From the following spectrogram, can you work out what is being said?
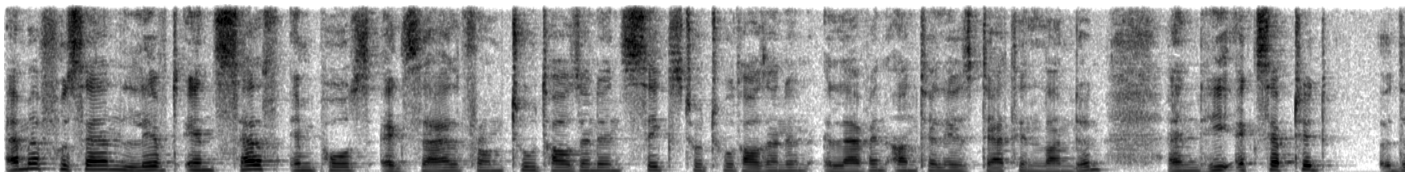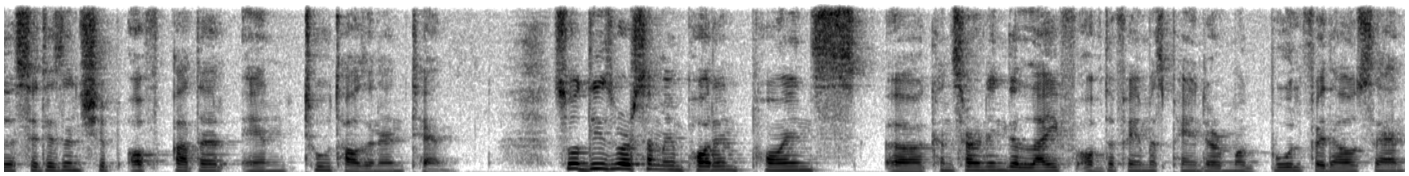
M.F. Husain lived in self imposed exile from 2006 to 2011 until his death in London, and he accepted the citizenship of Qatar in 2010. So, these were some important points uh, concerning the life of the famous painter Maqbool Fida Hussain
